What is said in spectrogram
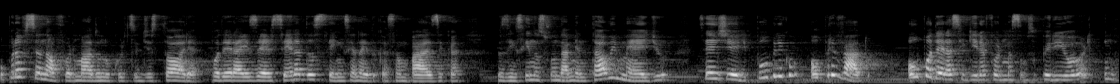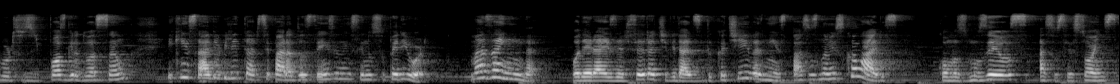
O profissional formado no curso de História poderá exercer a docência na educação básica, nos ensinos fundamental e médio, seja ele público ou privado, ou poderá seguir a formação superior em cursos de pós-graduação e, quem sabe, habilitar-se para a docência no ensino superior. Mas ainda, poderá exercer atividades educativas em espaços não escolares, como os museus, associações,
